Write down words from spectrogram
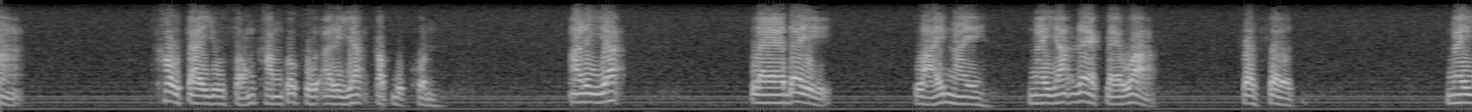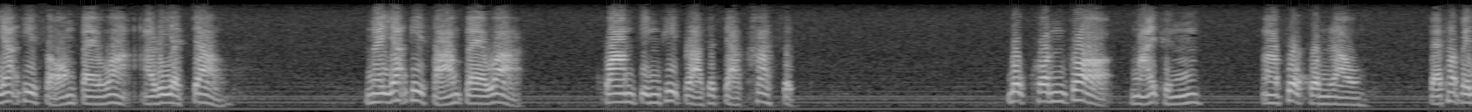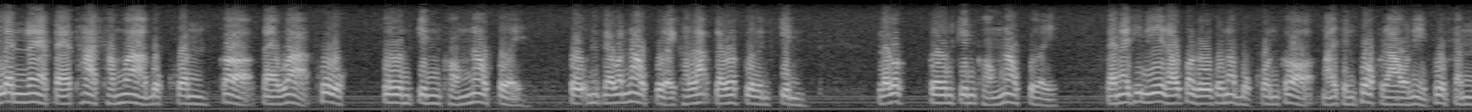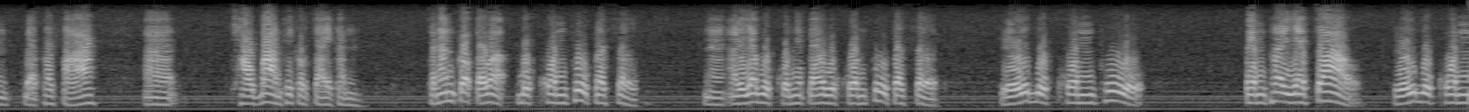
เข้าใจอยู่สองคำก็คืออริยะกับบุคคล อริยะ แปลได้หลายในในยะแรกแปลว่า ประเสริฐในยะที่สองแปลว่า อริยเจ้า ในยะที่สามแปลว่า ความจริงที่ปราศจากข้าศึก บุคคลก็หมายถึงพวกคนเรา แต่ถ้าไปเล่นแร่แปลธาตุคำว่า บุคคลก็แปลว่า ผู้กลืนกินของเน่าเปื่อยปุนี่แปลว่าเน่าเปื่อยคละแปลว่ากลืนกิน แล้วก็กลืนกินของเน่าเปื่อย แต่ในที่นี้เราก็รู้ว่าบุคคลก็หมายถึงพวกเรานี่พูดกันแบบภาษาชาวบ้านที่เข้าใจกัน ฉะนั้นก็แปลว่าบุคคลผู้ประเสริฐนะอริยบุคคลนี่แปลบุคคลผู้ประเสริฐ หรือบุคคลผู้เป็นพระยาเจ้า หรือบุคคล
